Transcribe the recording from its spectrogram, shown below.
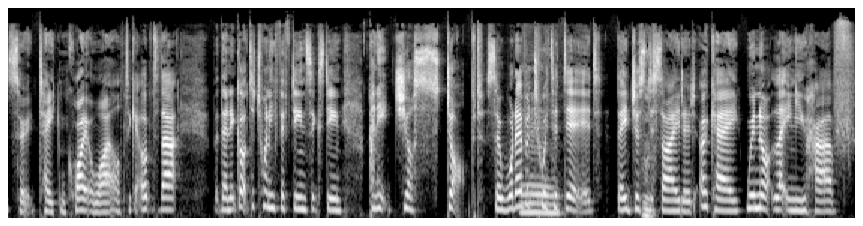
So it'd taken quite a while to get up to that. But then it got to 2015, 16, and it just stopped. So whatever mm. Twitter did, they just mm. decided, okay, we're not letting you have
